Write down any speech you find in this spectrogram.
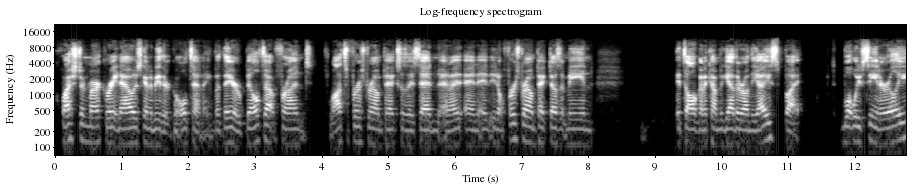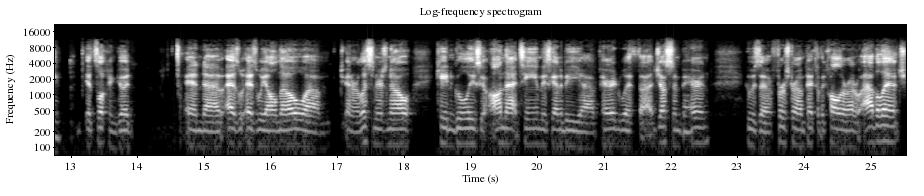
question mark right now is going to be their goaltending. But they are built up front, lots of first round picks, as I said, and I and, and you know first round pick doesn't mean it's all going to come together on the ice, but what we've seen early, it's looking good. And uh, as as we all know, um, and our listeners know, Kaiden Guhle's on that team. He's going to be uh, paired with uh, Justin Barron, who is a first round pick of the Colorado Avalanche.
